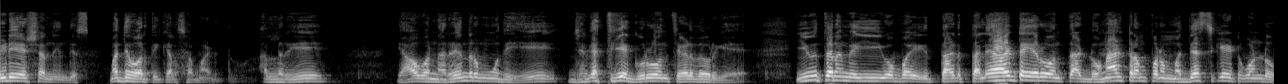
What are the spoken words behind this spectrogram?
mediation in this ಮಧ್ಯವರ್ತಿ ಕೆಲಸ ಮಾಡಿದ್ದು. ಅಲ್ಲರಿ, ಯಾವ ನರೇಂದ್ರ ಮೋದಿ ಜಗತ್ತಿಗೆ ಗುರು ಅಂತ ಹೇಳಿದವ್ರಿಗೆ ಇವತನ ಈ ಒಬ್ಬ ತಡೆ, ತಲೆಹರಟೆ ಇರುವಂಥ ಡೊನಾಲ್ಡ್ ಟ್ರಂಪನ ಮಧ್ಯಸ್ಥಿಕೆ ಇಟ್ಕೊಂಡು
